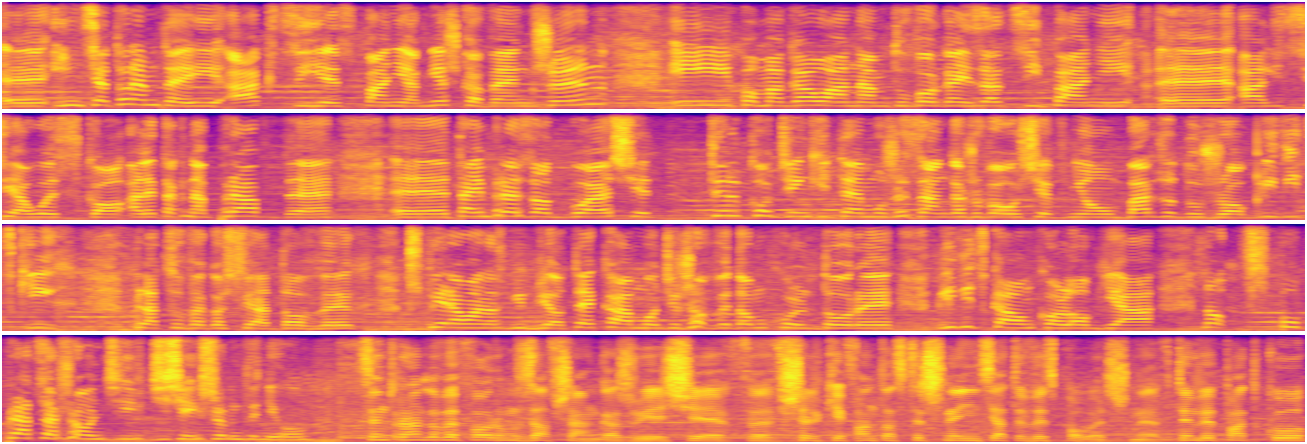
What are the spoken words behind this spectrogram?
E, Inicjatorem tej akcji jest pani Agnieszka Węgrzyn i pomagała nam tu w organizacji pani e, Alicja Łysko, ale tak naprawdę e, ta impreza odbyła się tylko dzięki temu, że zaangażowało się w nią bardzo dużo gliwickich placówek oświatowych. Wspierała nas biblioteka, Młodzieżowy Dom Kultury, Gliwicka Onkologia. No, współpraca rządzi w dzisiejszym dniu. Centrum Handlowe Forum zawsze angażuje się w wszelkie fantastyczne inicjatywy społeczne. W tym wypadku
